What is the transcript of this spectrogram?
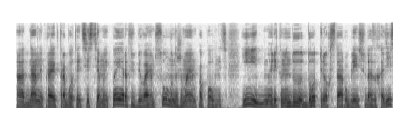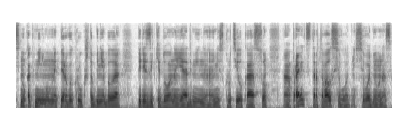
а, данный проект работает с системой Payer, вбиваем сумму, нажимаем «Пополнить». И рекомендую до 300 рублей сюда заходить, ну как минимум на первый круг, чтобы не было перезакидона и админ не скрутил кассу. А, проект стартовал сегодня. Сегодня у нас нас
